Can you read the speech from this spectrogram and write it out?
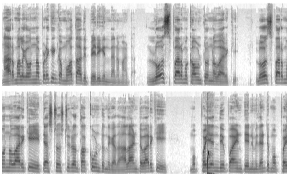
నార్మల్గా ఉన్నప్పటికీ ఇంకా మోతాదు పెరిగిందనమాట లో స్పర్మ్ కౌంట్ ఉన్నవారికి లో స్పర్మ్ ఉన్నవారికి టెస్టోస్టిరోన్ తక్కువ ఉంటుంది కదా అలాంటి వారికి ముప్పై ఎనిమిది పాయింట్ ఎనిమిది అంటే ముప్పై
